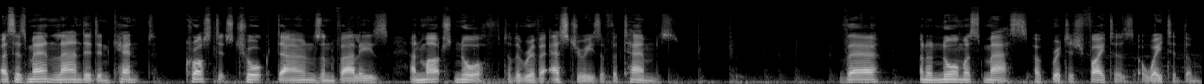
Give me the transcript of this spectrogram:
As his men landed in Kent, crossed its chalk downs and valleys, and marched north to the river estuaries of the Thames. There, an enormous mass of British fighters awaited them.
